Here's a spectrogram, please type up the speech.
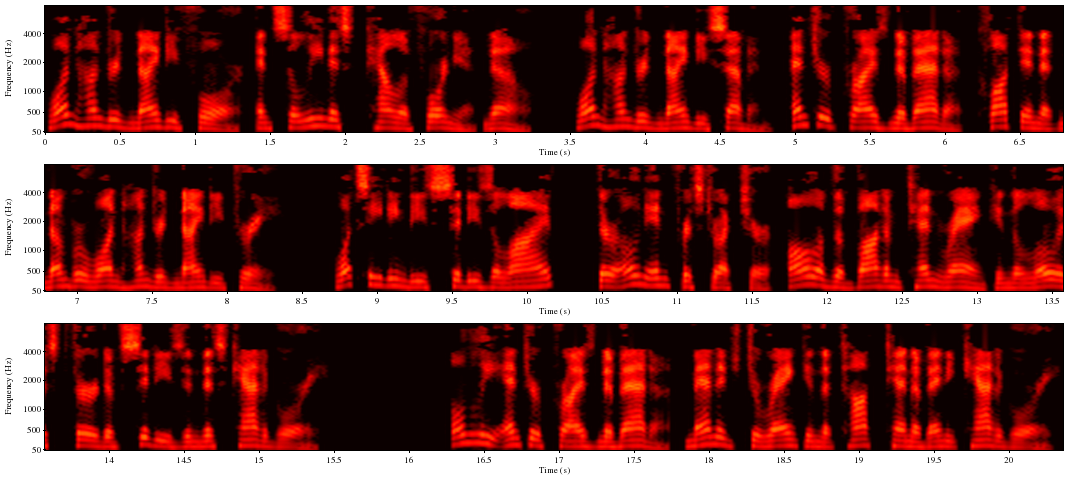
194, and Salinas, California, no. 197. Enterprise, Nevada, clocked in at number 193. What's eating these cities alive? Their own infrastructure, all of the bottom 10 rank in the lowest third of cities in this category. Only Enterprise Nevada, managed to rank in the top 10 of any category.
